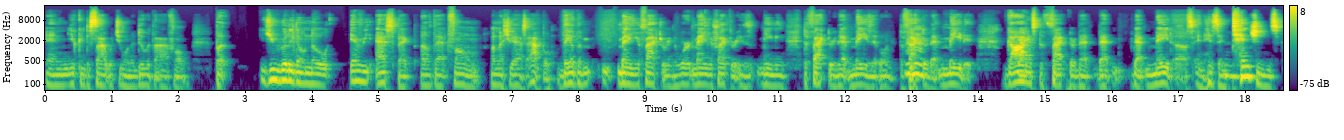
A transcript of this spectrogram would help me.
and you can decide what you want to do with the iPhone, but you really don't know every aspect of that phone unless you ask Apple. They're the manufacturer. And the word manufacturer is meaning the factory that made it or the factor that made it. God Right. is the factor that that that made us, and His Mhm. intentions,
